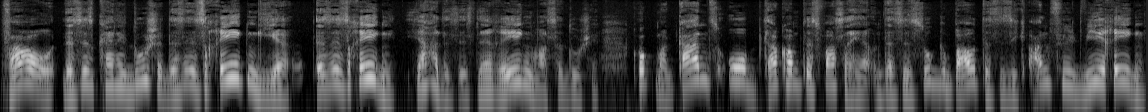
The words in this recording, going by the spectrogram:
Pharao, das ist keine Dusche, das ist Regen hier. Das ist Regen. Ja, das ist eine Regenwasserdusche. Guck mal, ganz oben, da kommt das Wasser her. Und das ist so gebaut, dass es sich anfühlt wie Regen.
